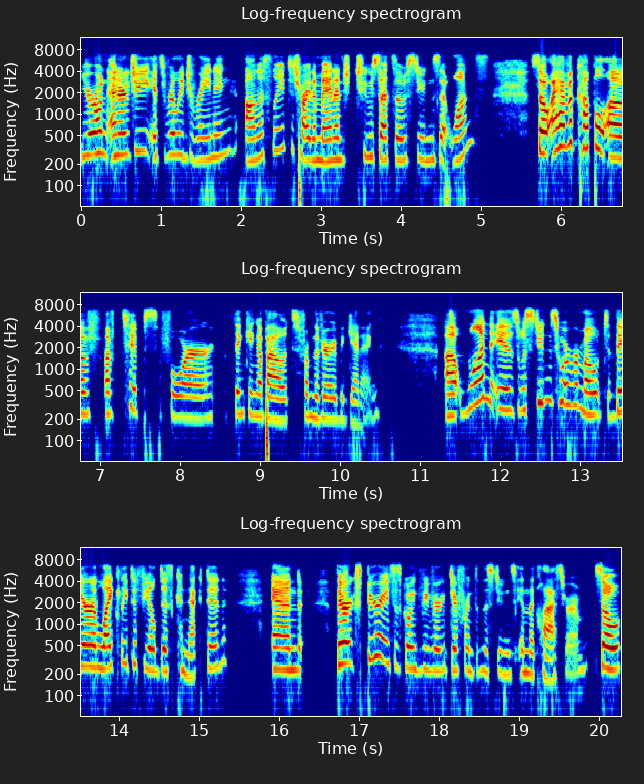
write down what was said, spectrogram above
your own energy. It's really draining, honestly, to try to manage two sets of students at once. So I have a couple of, of tips for thinking about from the very beginning. Uh, one is with students who are remote, they're likely to feel disconnected and their experience is going to be very different than the students in the classroom. So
